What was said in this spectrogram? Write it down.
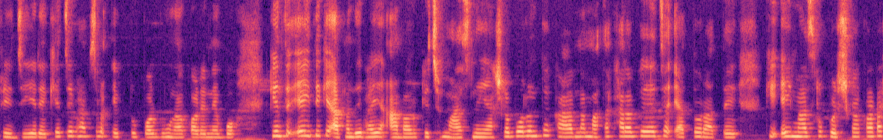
ফ্রিজিয়ে রেখেছি। ভাবছিলাম একটু পর ভুনা করে নেব। কিন্তু এইদিকে আপনাদের ভাইয়া আবারও কিছু মাছ নিয়ে আসলো। বলুন তো কার না মাথা খারাপ হয়ে যায় এত রাতে? কি এই মাছগুলো পরিষ্কার করাটা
